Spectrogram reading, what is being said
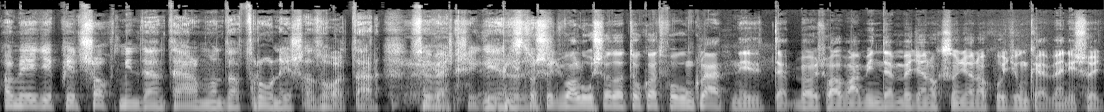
ami egyébként sok mindent elmond a trón és az oltár szövetségéről. Biztos, is. hogy valós adatokat fogunk látni? Te, ha már mindenben gyanakszunk, gyanakodjunk ebben is, hogy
